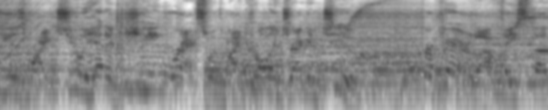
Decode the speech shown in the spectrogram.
fuse my two-headed King Rex with my crawling dragon 2. Prepare to face the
